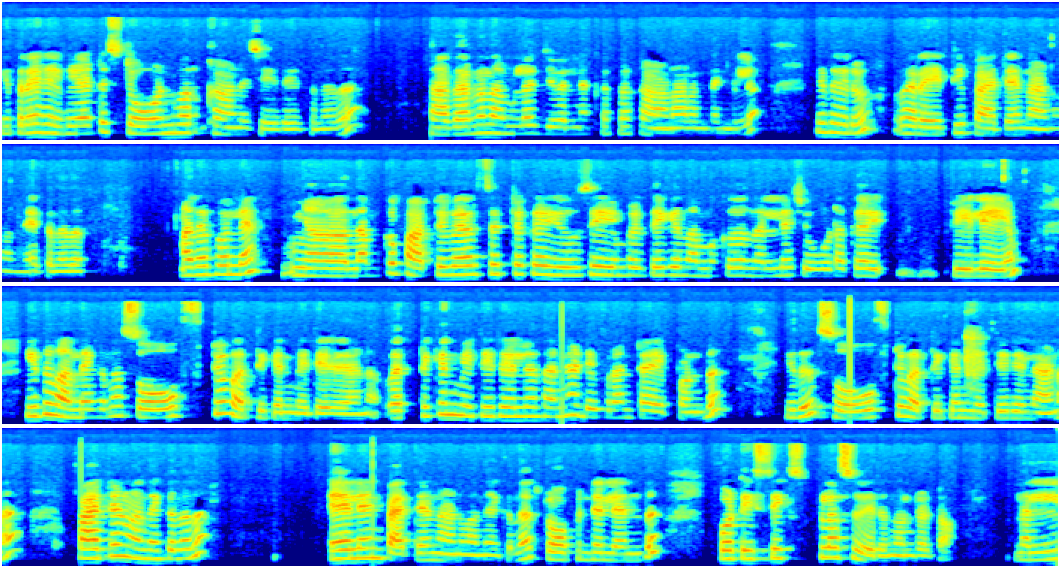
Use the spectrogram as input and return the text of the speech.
ഇത്രയും ഹെവി ആയിട്ട് സ്റ്റോൺ വർക്കാണ് ചെയ്തേക്കുന്നത്. സാധാരണ നമ്മൾ ജ്വല്ലനക്കൊക്കെ കാണാറുണ്ടെങ്കിൽ ഇതൊരു വെറൈറ്റി പാറ്റേൺ ആണ് വന്നേക്കുന്നത്. അതേപോലെ നമുക്ക് പാർട്ടി വെയർ സെറ്റ് ഒക്കെ യൂസ് ചെയ്യുമ്പോഴത്തേക്ക് നമുക്ക് നല്ല ചൂടൊക്കെ ഫീൽ ചെയ്യും. ഇത് വന്നേക്കുന്ന സോഫ്റ്റ് വെർട്ടിക്കൽ മെറ്റീരിയൽ ആണ്. വെർട്ടിക്കൽ മെറ്റീരിയലിൽ തന്നെ ഡിഫറെന്റ് ടൈപ്പ് ഉണ്ട്. ഇത് സോഫ്റ്റ് വെർട്ടിക്കൽ മെറ്റീരിയൽ ആണ്. പാറ്റേൺ വന്നേക്കുന്നത് എ ലൈൻ പാറ്റേൺ ആണ് വന്നേക്കുന്നത്. ടോപ്പിന്റെ ലെന്ത് ഫോർട്ടി സിക്സ് പ്ലസ് വരുന്നുണ്ട് കേട്ടോ നല്ല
